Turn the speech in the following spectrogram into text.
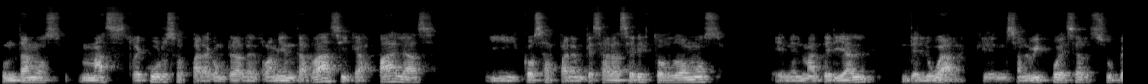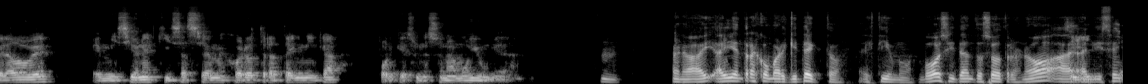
juntamos más recursos para comprar herramientas básicas, palas y cosas para empezar a hacer estos domos en el material del lugar, que en San Luis puede ser super adobe, en Misiones quizás sea mejor otra técnica porque es una zona muy húmeda. Mm. Bueno, ahí, entras como arquitecto, estimo, vos y tantos otros, ¿no? Al diseño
